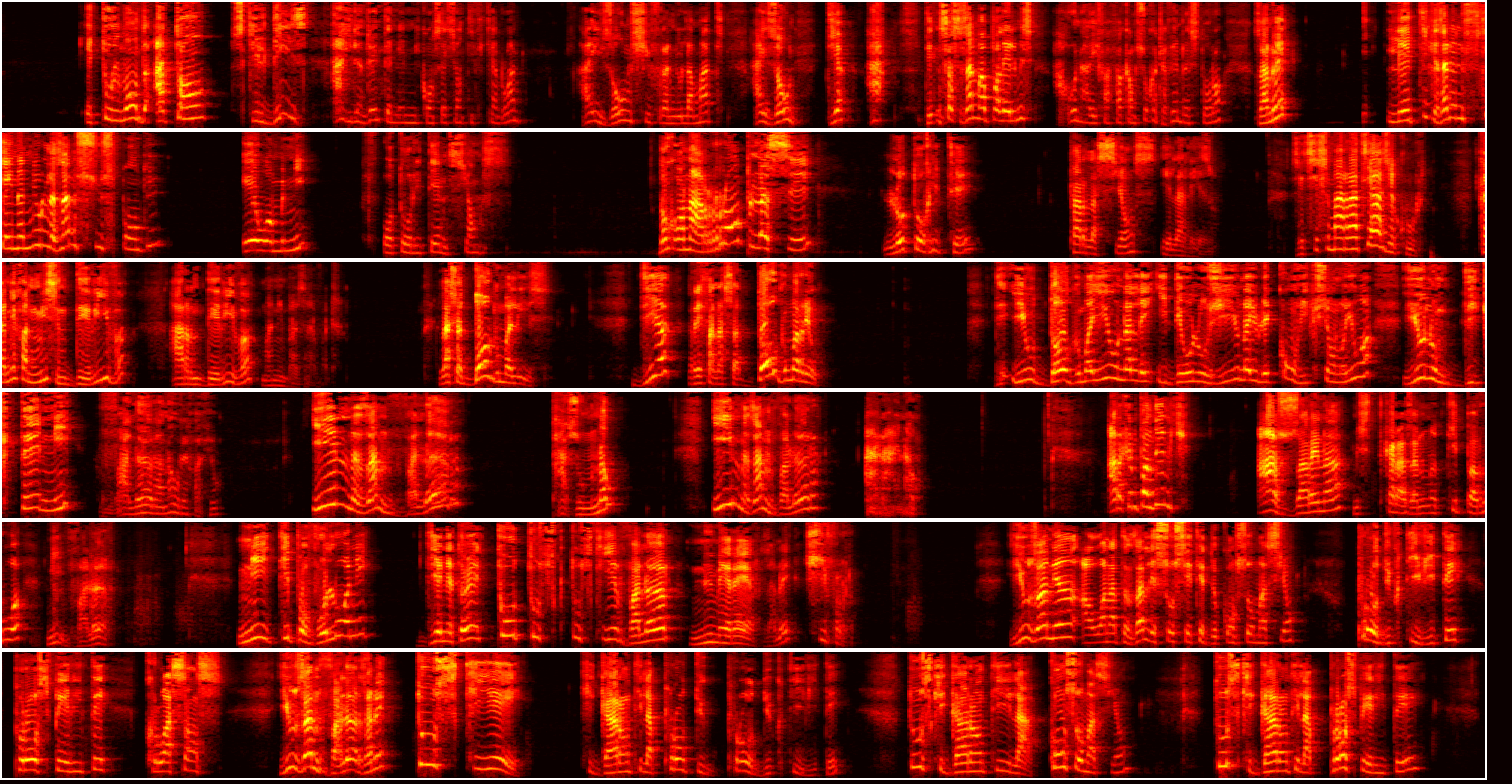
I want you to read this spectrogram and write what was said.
et tout le monde attend ce qu'ils disent ah inona indray ny tenenin'ny conseil scientifique androany ah izao ny chiffre ny olona maty ah izao ny dia ah dia ny sasany zany mampalahelo mihitsy ahoana efa afaka misokatra ve ny restaurant zany hoe letika zany hoe ny fiainan'ny olona zany suspendu eo amin'ny autorité ny science donc on a remplacé l'autorité par la science et la raison izay tsisy maharatsy azy akory, kanefa ny misy ny deriva ary ny deriva manimba zavatra. Lasa dogma le izy, dia rehefa lasa dogma reo, de io dogma io na le ideologie io na io le conviction nao io an, io no mi-dicte ny valeur anao rehefa avy eo. Inona zany ny valeur tazominao, inona zany ny valeur arahinao. Araka ny pandemika, azo zaraina misy karazana type roa ny valeur, ny type voalohany dia ny atao hoe tout tout ce tout ce qui est valeur numéraire zany hoe chiffre, io zany an ao anatin'izany le société de consommation, productivité, prosperité, croissance, io zany valeur zany hoe tout ce qui est. qui garantit la productivité tout ce qui garantit la consommation tout ce qui garantit la prospérité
